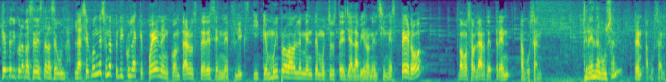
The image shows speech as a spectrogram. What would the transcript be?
¿Qué película va a ser esta la segunda? La segunda es una película que pueden encontrar ustedes en Netflix y que muy probablemente muchos de ustedes ya la vieron en cines, pero vamos a hablar de Tren a Busan. ¿Tren a Busan? Tren a Busan.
